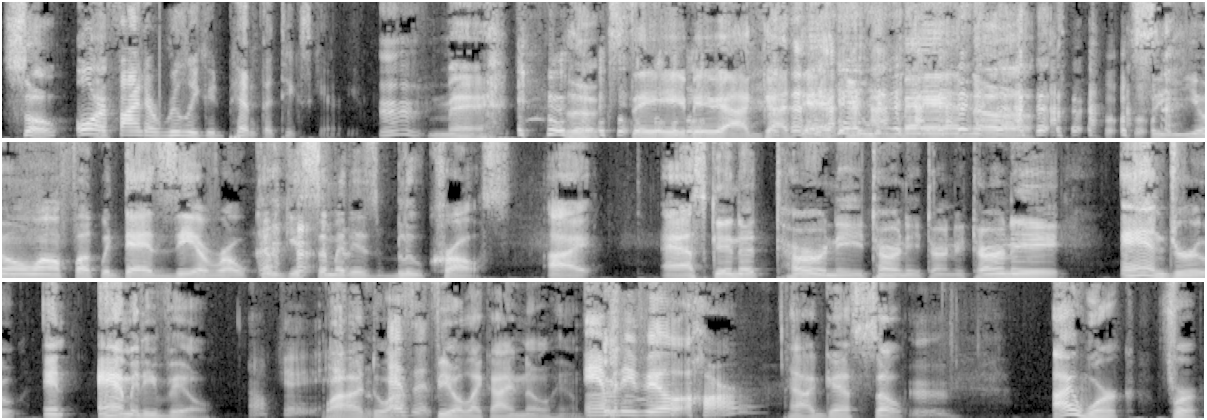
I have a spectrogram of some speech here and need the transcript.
So, or find a really good pimp that takes care you. man, look, say, baby, I got that. You man. See, you don't want to fuck with that zero. Come get some of this Blue Cross. All right. Ask an attorney, attorney, attorney, attorney, Andrew in Amityville. okay. Why do I As in feel like I know him? Amityville horror? I guess so. Mm. I work for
